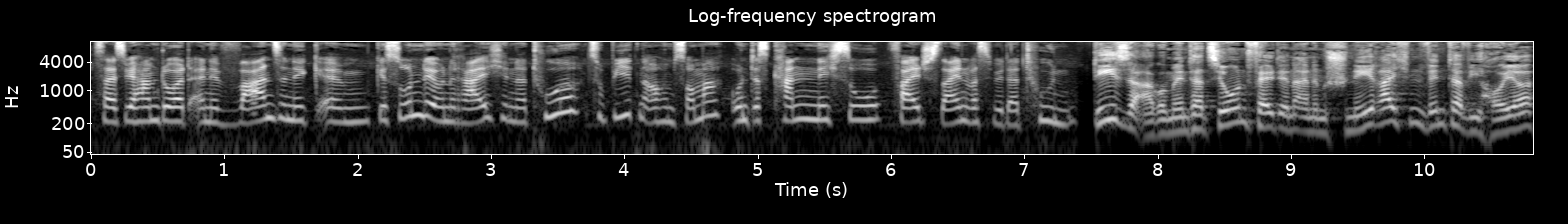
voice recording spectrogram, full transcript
Das heißt, wir haben dort eine wahnsinnig ähm, gesunde und reiche Natur zu bieten, auch im Sommer. Und es kann nicht so falsch sein, was wir da tun. Diese Argumentation fällt in einem schneereichen Winter wie heuer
